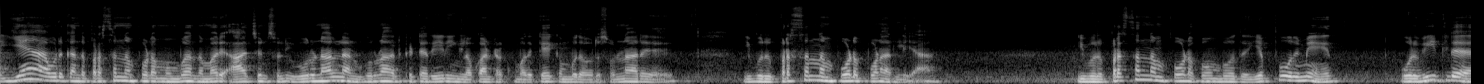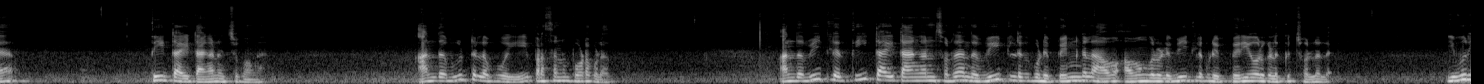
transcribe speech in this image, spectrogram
ஏன் அவருக்கு அந்த பிரசன்னம் போடும்போது அந்த மாதிரி ஆச்சுன்னு சொல்லி ஒரு நாள் நான் குருநாதர்கிட்ட ரீடிங்கில் உட்காந்துருக்கும் போது கேட்கும்போது அவர் சொன்னார் இவர் பிரசன்னம் போட போனார் இல்லையா? இவர் பிரசன்னம் போட போகும்போது எப்போதுமே ஒரு வீட்டில் தீட்டாயிட்டாங்கன்னு வச்சுக்கோங்க. அந்த வீட்டில் போய் பிரசன்னம் போடக்கூடாது. அந்த வீட்டில் தீட்டாயிட்டாங்கன்னு சொல்கிற அந்த வீட்டில் இருக்கக்கூடிய பெண்கள் அவ அவங்களுடைய வீட்டில் இருக்கக்கூடிய பெரியோர்களுக்கு சொல்லலை. இவர்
